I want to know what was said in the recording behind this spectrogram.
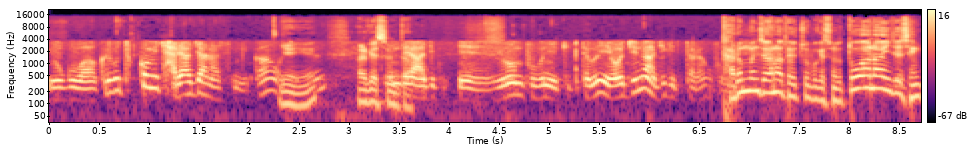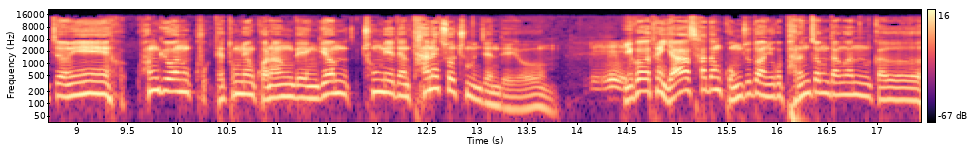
요구와 그리고 특검이 잘하지 않았습니까? 예, 예. 어쨌든. 알겠습니다. 그런데 아직 예 이런 부분이 있기 때문에 여지는 아직 있다라고. 다른 문제 하나 더 여쭤보겠습니다. 또 하나 이제 쟁점이 황교안 구- 대통령 권한대행 겸 총리에 대한 탄핵소추 문제인데요. 네. 이거 같은 야 사당 공주도 아니고 바른정당은 그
